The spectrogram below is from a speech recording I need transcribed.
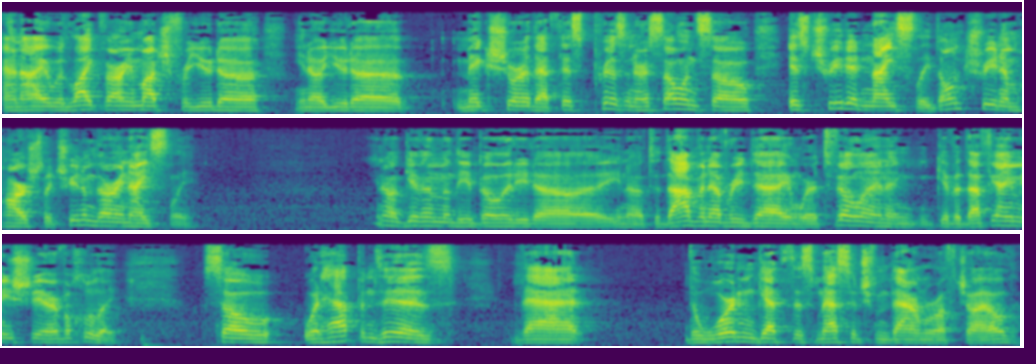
and I would like very much for you to you know you to make sure that this prisoner so and so is treated nicely. Don't treat him harshly. Treat him very nicely you know, give him the ability to, you know, to daven every day and wear tefillin and give a daf yomi v'chule. So what happens is that the warden gets this message from Baron Rothschild,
